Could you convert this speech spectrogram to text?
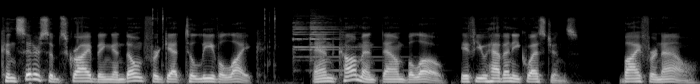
consider subscribing and don't forget to leave a like and comment down below if you have any questions. Bye for now.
